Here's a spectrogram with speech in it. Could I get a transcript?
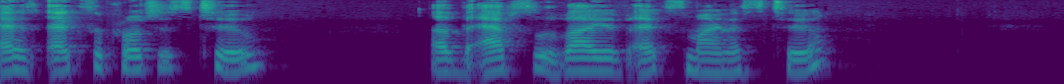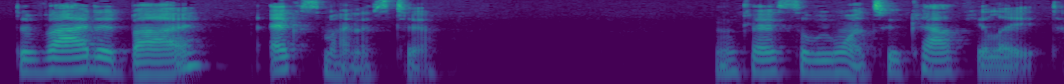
as x approaches 2 of the absolute value of x minus 2 divided by x minus 2. Okay, so we want to calculate.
